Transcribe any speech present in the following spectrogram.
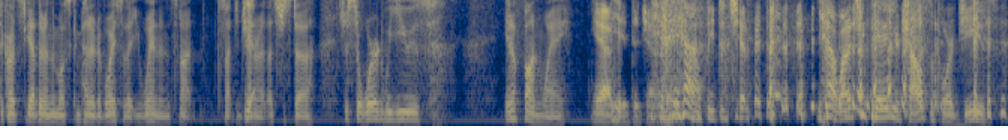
the cards together in the most competitive way so that you win and it's not it's not degenerate that's just a it's just a word we use in a fun way Yeah, you degenerate. yeah Be degenerate. yeah, why don't you pay your child support? Jeez.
